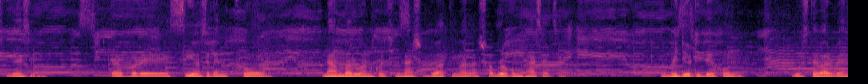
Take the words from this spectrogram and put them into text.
ঠিক আছে? তারপরে CO seven four, number one কচি ঘাস, গোয়াতিমালা, সব রকম ঘাস আছে। ভিডিওটি দেখুন, বুঝতে পারবেন।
